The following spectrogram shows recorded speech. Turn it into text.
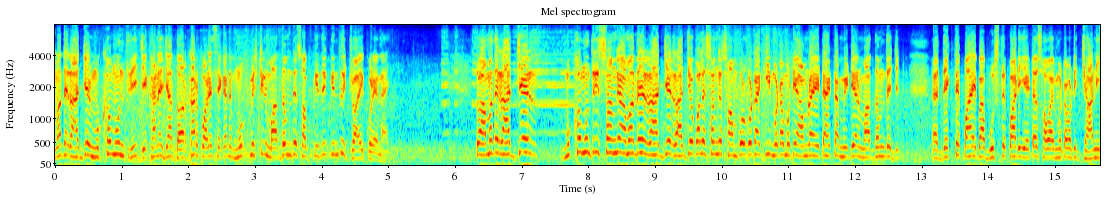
আমাদের রাজ্যের মুখ্যমন্ত্রী যেখানে যা দরকার পড়ে, সেখানে মুখ মিষ্টির মাধ্যম দিয়ে সব কিছু কিন্তু জয় করে নেয়। তো আমাদের রাজ্যের মুখ্যমন্ত্রীর সঙ্গে আমাদের রাজ্যের রাজ্যপালের সঙ্গে সম্পর্কটা কি? মোটামুটি আমরা এটা একটা মিডিয়ার মাধ্যম দিয়ে দেখতে পাই বা বুঝতে পারি, এটা সবাই মোটামুটি জানি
